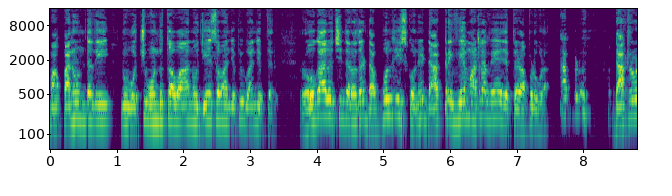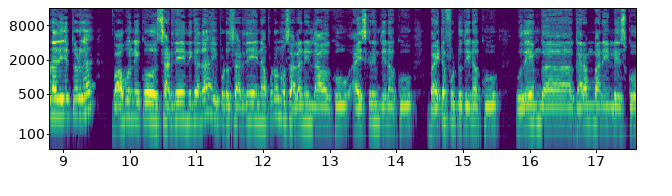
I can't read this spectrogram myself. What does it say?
మాకు పని ఉంటుంది నువ్వు వచ్చి వండుతావా నువ్వు చేసావా అని చెప్పి ఇవన్నీ చెప్తారు. రోగాలు వచ్చిన తర్వాత డబ్బులు తీసుకొని డాక్టర్ ఇవే మాటలు అవే చెప్తాడు అప్పుడు కూడా. అప్పుడు. డాక్టర్ కూడా అదే చెప్తాడు కదా బాబు నీకు సర్ది అయింది కదా ఇప్పుడు సర్ది అయినప్పుడు నువ్వు చల్లనీళ్ళు తాగకు ఐస్ క్రీమ్ తినకు బయట ఫుడ్ తినకు ఉదయం గరం బనీళ్ళు వేసుకో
